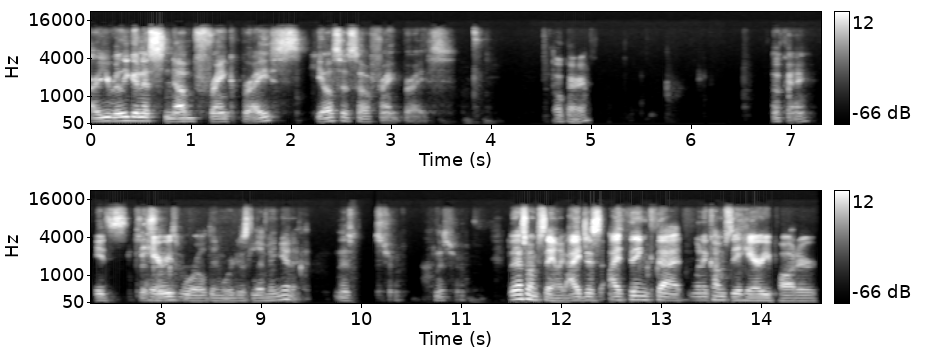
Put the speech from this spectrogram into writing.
are you really gonna snub Frank Bryce? He also saw Frank Bryce. okay. Okay, It's Just Harry's saying. world and we're just living in it. that's true. That's true. But that's what I'm saying. Like I just I think that when it comes to Harry Potter,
